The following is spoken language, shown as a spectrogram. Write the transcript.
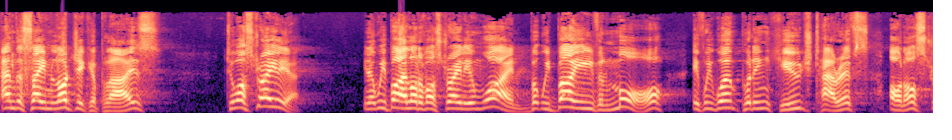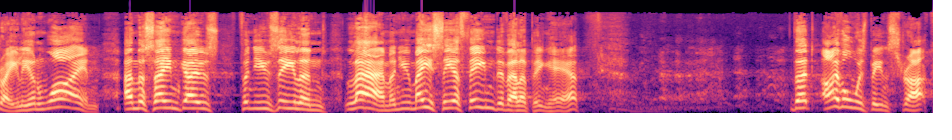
And the same logic applies to Australia. You know, we buy a lot of Australian wine, but we'd buy even more if we weren't putting huge tariffs on Australian wine. And the same goes for New Zealand lamb. And you may see a theme developing here that I've always been struck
